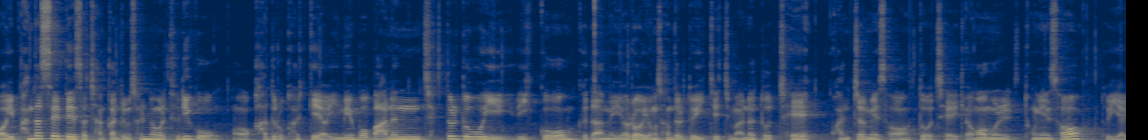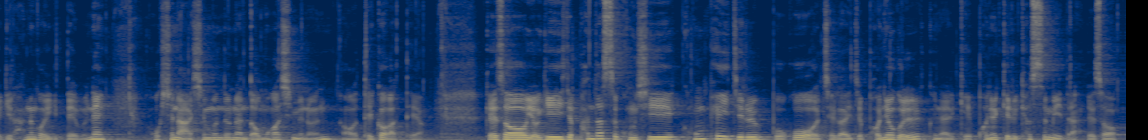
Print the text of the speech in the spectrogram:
어, 이 Pandas에 대해서 잠깐 좀 설명을 드리고 어, 가도록 할게요. 이미 뭐 많은 책들도 이, 있고 그 다음에 여러 영상들도 있겠지만은 또 제 관점에서 또 제 경험을 통해서 또 이야기를 하는 거이기 때문에 혹시나 아시는 분들은 넘어가시면 어, 될 것 같아요 그래서 여기 이제 판다스 공식 홈페이지를 보고 제가 이제 번역을 그냥 이렇게 번역기를 켰습니다. 그래서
